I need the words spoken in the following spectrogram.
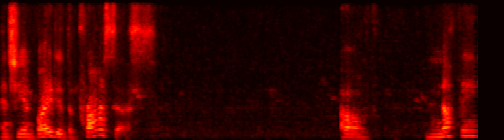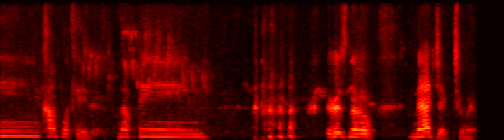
And she invited the process of nothing complicated, nothing, there is no magic to it.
